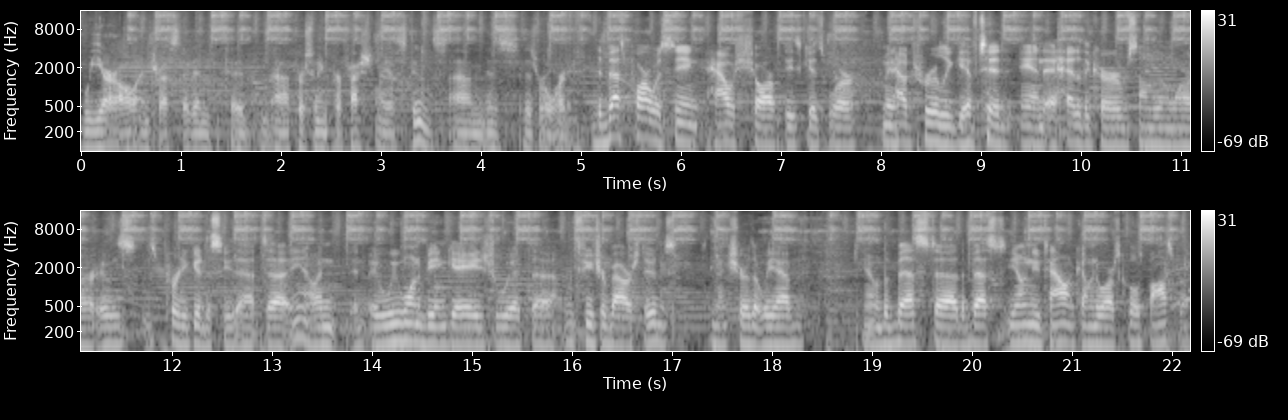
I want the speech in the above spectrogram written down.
we are all interested in to, uh, pursuing professionally as students um, is, is rewarding. The best part was seeing how sharp these kids were. I mean, how truly gifted and ahead of the curve some of them were. It was, it was pretty good to see that. Uh, you know, and, and, we want to be engaged with uh, with future Bauer students to make sure that we have you know the best uh, the best young new talent coming to our school as possible.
